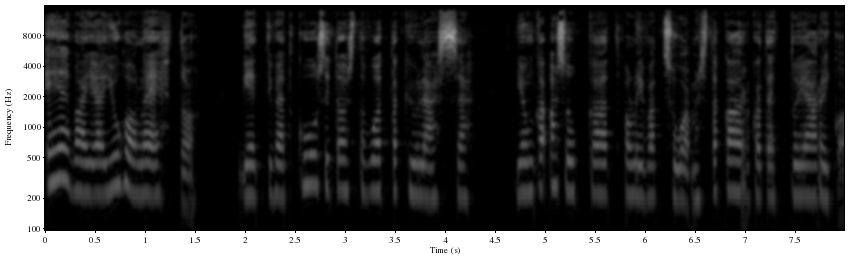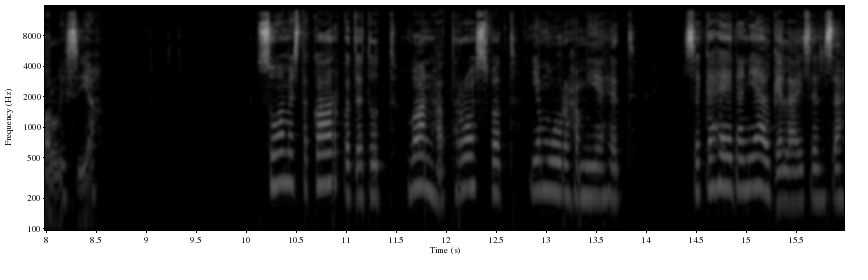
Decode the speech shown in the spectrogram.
Eeva ja Juho Lehto viettivät 16 vuotta kylässä, jonka asukkaat olivat Suomesta karkotettuja rikollisia. Suomesta karkotetut vanhat rosvot ja murhamiehet sekä heidän jälkeläisensä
